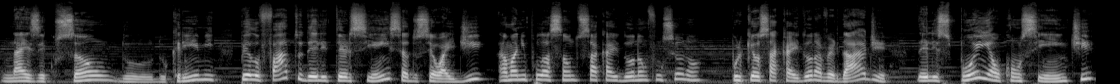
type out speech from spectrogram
na execução do, do crime. Pelo fato dele ter ciência do seu ID, a manipulação do Sakaido não funcionou. Porque o Sakaido, na verdade, ele expõe ao consciente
